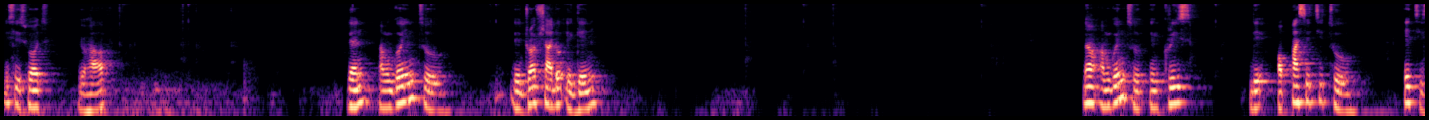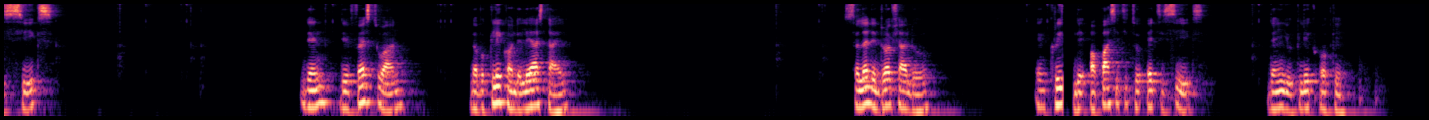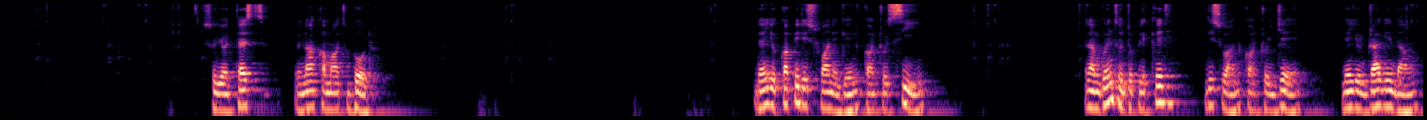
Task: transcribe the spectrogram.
this is what you have. Then I'm going to the drop shadow again Now I'm going to increase the opacity to 86. Then the first one, double click on the layer style. Select the drop shadow, increase the opacity to 86, then you click OK. So your text will now come out bold. Then you copy this one again ctrl c. Then i'm going to duplicate this one ctrl j. Then you drag it down.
